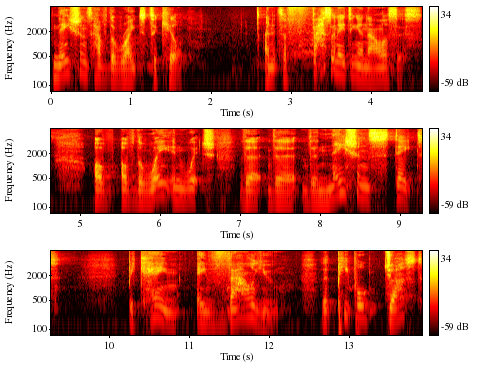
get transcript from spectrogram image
Nations Have the Right to Kill. And it's a fascinating analysis of, of the way in which the, the, the nation state became a value that people just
